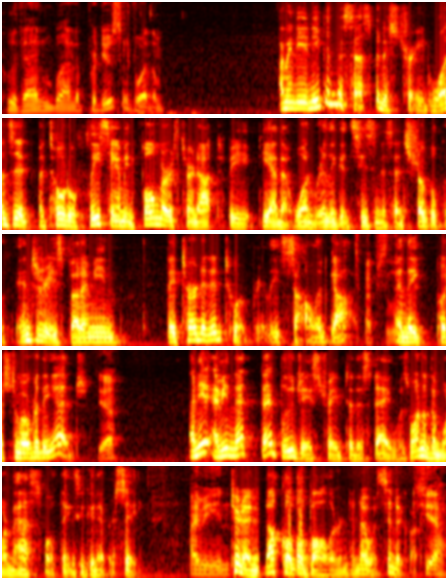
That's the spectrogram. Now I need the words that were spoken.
who then wound up producing for them. I mean, and even the Cespedes trade wasn't a total fleecing. I mean, Fulmer's turned out to be he had that one really good season. Has had struggled with injuries, but I mean, they turned it into a really solid guy. Absolutely. And they pushed him over the edge. Yeah. And he, I mean, that that Blue Jays trade to this day was one of the more masterful things you could ever see. I mean, Turn a knuckleballer into Noah Syndergaard. yeah,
